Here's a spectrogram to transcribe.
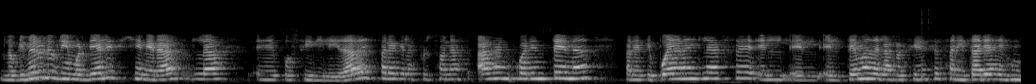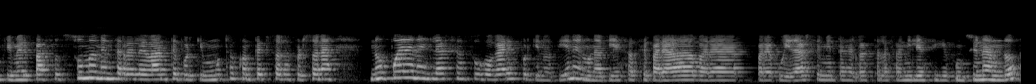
lo primero y lo primordial es generar las eh, posibilidades para que las personas hagan cuarentena, para que puedan aislarse. El, el, el, tema de las residencias sanitarias es un primer paso sumamente relevante porque en muchos contextos las personas no pueden aislarse en sus hogares porque no tienen una pieza separada para, para cuidarse mientras el resto de la familia sigue funcionando.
